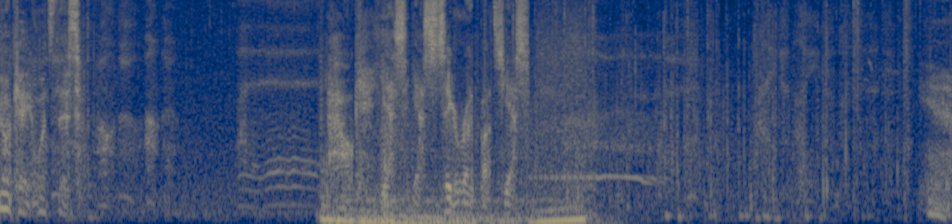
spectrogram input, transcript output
Okay, what's this? Ah, Okay, yes, yes, cigarette butts, yes. Yeah.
